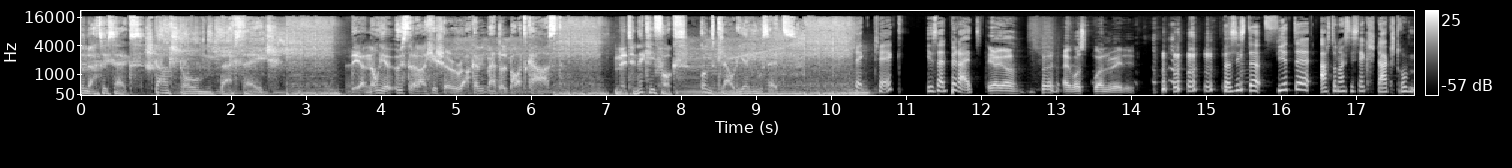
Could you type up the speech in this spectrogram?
886 Starkstrom Backstage. Der neue österreichische Rock and Metal Podcast mit Nicky Fox und Claudia Jusitz. Check, check. Ihr seid bereit. Ja, ja. I was born ready. Das ist der vierte 886 Starkstrom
